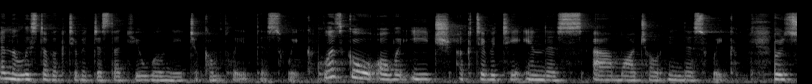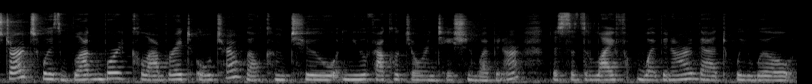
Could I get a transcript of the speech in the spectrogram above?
and a list of activities that you will need to complete this week. Let's go over each activity in this uh, module in this week. So it starts with Blackboard Collaborate Ultra. Welcome to new faculty orientation webinar. This is the live webinar that we will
